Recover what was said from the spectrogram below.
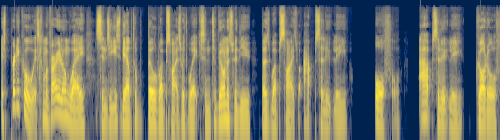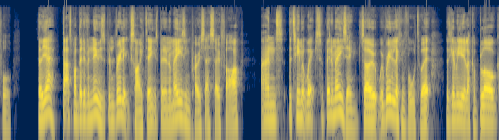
It's pretty cool. It's come a very long way since you used to be able to build websites with Wix. And to be honest with you, those websites were absolutely awful. Absolutely god awful. So, yeah, that's my bit of a news. It's been really exciting. It's been an amazing process so far. And the team at Wix have been amazing. So, we're really looking forward to it. There's going to be like a blog,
